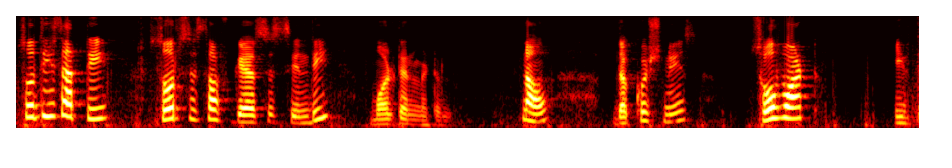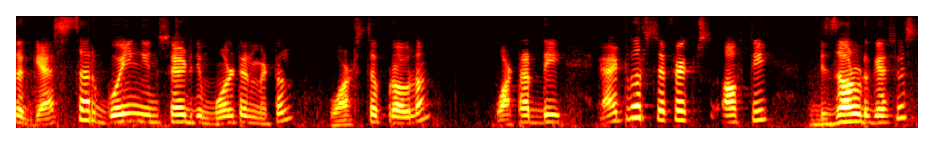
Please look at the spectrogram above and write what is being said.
So these are the sources of gases in the molten metal. Now the question is so what if the gases are going inside the molten metal what is the problem? What are the adverse effects of the dissolved gases?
